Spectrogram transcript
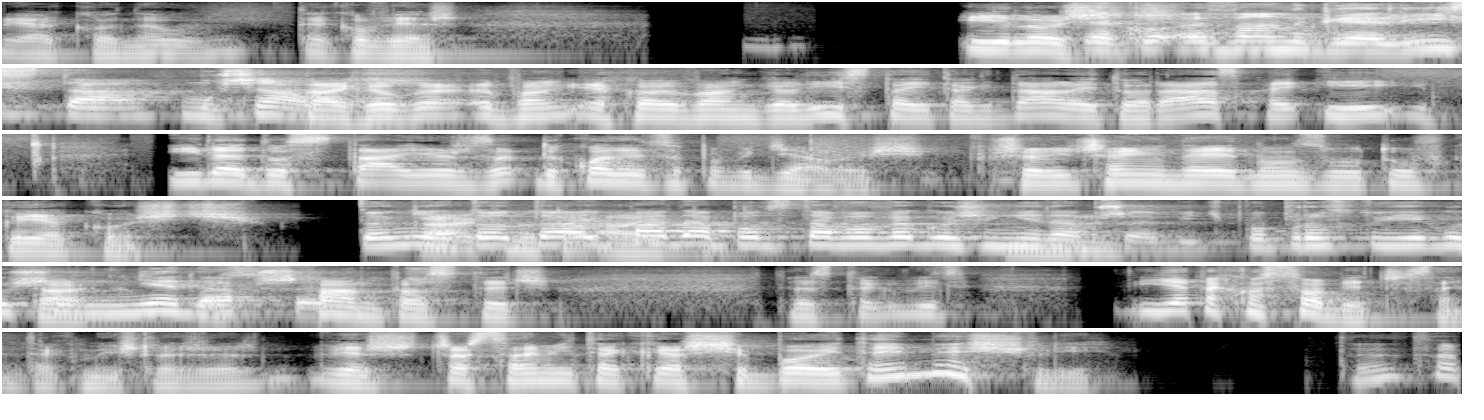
jako, no, tylko wiesz, ilość... Jako ewangelista musiałeś. Tak, jako, jako ewangelista i tak dalej, to raz. I ile dostajesz, za, dokładnie co powiedziałeś, w przeliczeniu na jedną złotówkę jakości. To nie, tak? to, no to, to iPada iPad. podstawowego się nie da mhm. przebić. Po prostu jego się tak, nie da przebić. Fantastyczne. To jest tak, więc ja tak o sobie czasami tak myślę, że wiesz, czasami tak aż się boję tej myśli. To,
